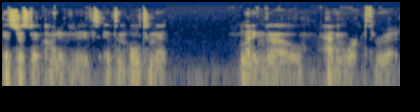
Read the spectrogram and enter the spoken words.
it's just a kind of it's it's an ultimate letting go, having worked through it.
